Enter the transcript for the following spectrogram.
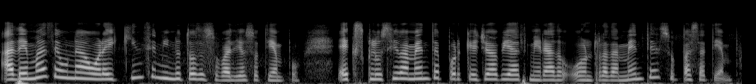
además de una hora y quince minutos de su valioso tiempo, exclusivamente porque yo había admirado honradamente su pasatiempo.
